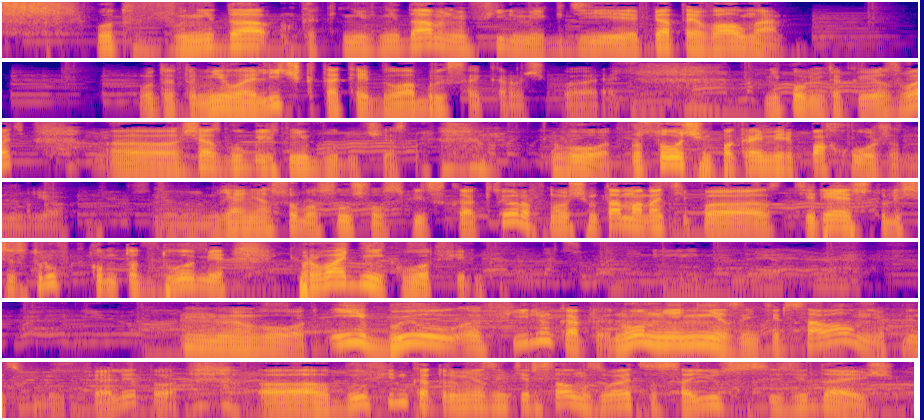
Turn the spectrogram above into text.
вот в недав... как не в недавнем фильме, где «Пятая волна». Вот эта милая личка такая белобрысая, короче говоря. Не помню, как ее звать. Сейчас э, гуглить не буду, честно. Вот. Просто очень, по крайней мере, похожа на нее. Я не особо слушал список актеров, но, в общем, там она, типа, теряет, что ли, сестру в каком-то доме. Проводник, вот фильм. Вот. И был фильм, который... Ну, он меня не заинтересовал, мне, в принципе, был фиолетово. Э, был фильм, который меня заинтересовал, называется «Союз созидающих»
